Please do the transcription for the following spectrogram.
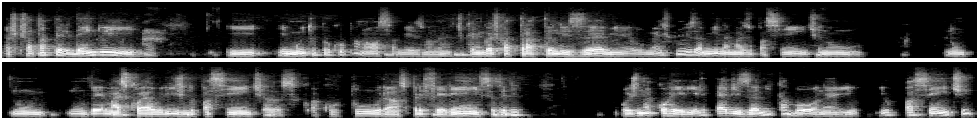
Acho que já está perdendo e, e, e, muito por culpa nossa mesmo, né? De que negócio de ficar tratando o exame, né? O médico não examina mais o paciente, não, não, não, não vê mais qual é a origem do paciente, as, a cultura, as preferências, ele Hoje, na correria, ele pede exame e acabou, né? E, e o paciente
